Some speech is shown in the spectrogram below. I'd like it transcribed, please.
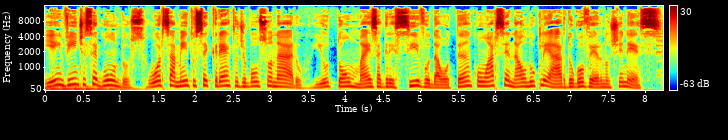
E em 20 segundos, o orçamento secreto de Bolsonaro e o tom mais agressivo da OTAN com o arsenal nuclear do governo chinês.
